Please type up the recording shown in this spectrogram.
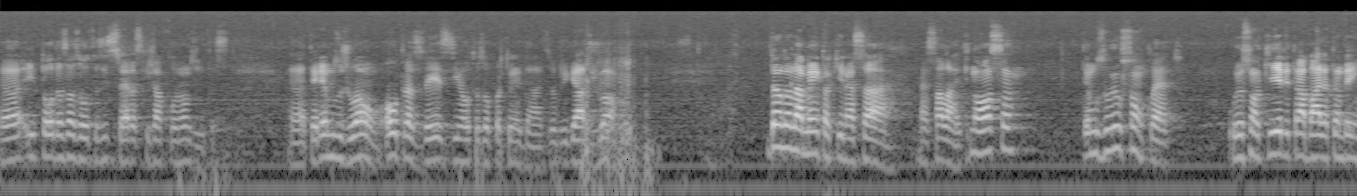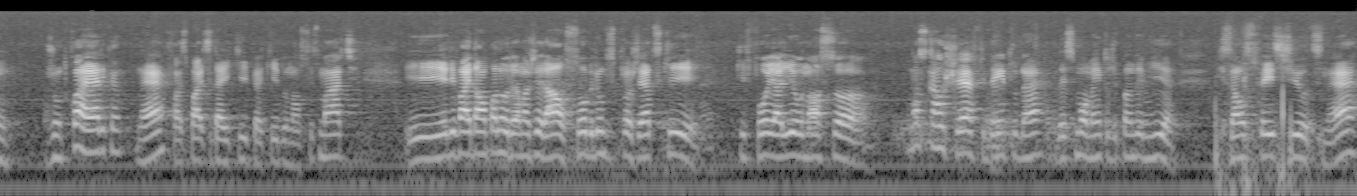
é, e todas as outras esferas que já foram ditas. É, teremos o João outras vezes em outras oportunidades. Obrigado, João. Dando andamento aqui nessa, nessa live nossa, temos o Wilson Cleto. O Wilson aqui, ele trabalha também junto com a Érica, né? faz parte da equipe aqui do nosso Smart, e ele vai dar um panorama geral sobre um dos projetos que, que foi aí o nosso, nosso carro-chefe dentro né, desse momento de pandemia, que são os face shields, né?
